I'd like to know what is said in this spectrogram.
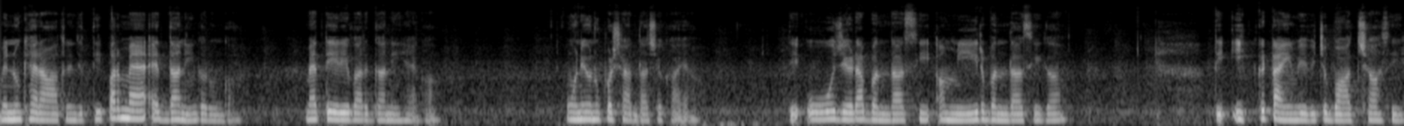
ਮੈਨੂੰ ਖੈਰਾਤ ਨਹੀਂ ਦਿੱਤੀ, ਪਰ ਮੈਂ ਐਦਾਂ ਨਹੀਂ ਕਰੂੰਗਾ। ਮੈਂ ਤੇਰੇ ਵਰਗਾ ਨਹੀਂ ਹੈਗਾ। ਉਹਨੇ ਉਹਨੂੰ ਪ੍ਰਸ਼ਾਦਾ ਛਕਾਇਆ। ਤੇ ਉਹ ਜਿਹੜਾ ਬੰਦਾ ਸੀ, ਅਮੀਰ ਬੰਦਾ ਸੀਗਾ ਤੇ ਇੱਕ ਟਾਈਮ ਦੇ ਵਿੱਚ ਬਾਦਸ਼ਾਹ ਸੀ।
